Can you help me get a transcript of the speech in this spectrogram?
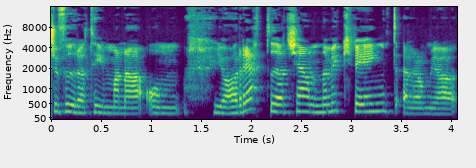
24 timmarna om jag har rätt i att känna mig kränkt eller om jag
